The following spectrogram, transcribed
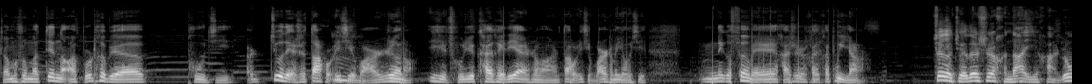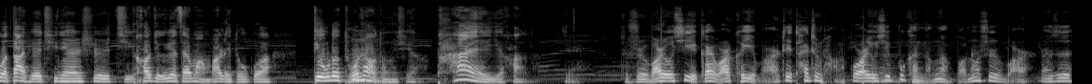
咱们说嘛，电脑还不是特别普及，而就得是大伙儿一起玩热闹，一起出去开黑店是吧？大伙儿一起玩什么游戏，嗯那个氛围还是还还不一样。这个绝对是很大遗憾。如果大学期间是几好几个月在网吧里度过，丢了多少东西啊！太遗憾了。对就是玩游戏该玩可以玩，这太正常了。不玩游戏不可能啊，保证是玩，但是，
